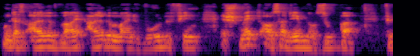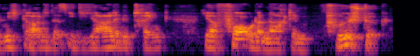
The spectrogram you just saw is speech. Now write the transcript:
und das allgemeine Wohlbefinden. Es schmeckt außerdem noch super. Für mich gerade das ideale Getränk ja vor oder nach dem Frühstück.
